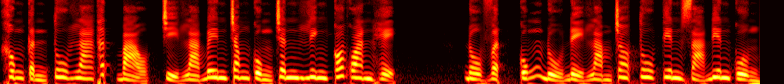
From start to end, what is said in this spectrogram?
Không cần tu la thất bảo, chỉ là bên trong cùng chân linh có quan hệ. Đồ vật cũng đủ để làm cho tu tiên giả điên cuồng.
